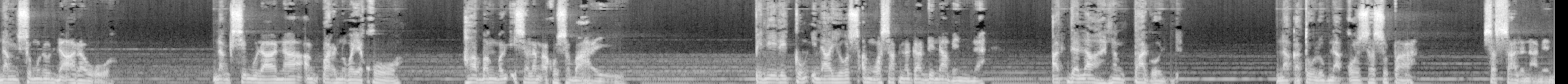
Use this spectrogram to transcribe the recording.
Nang sumunod na araw, nagsimula na ang paranoia ko habang mag-isa lang ako sa bahay. Pinilit kong inayos ang wasak na garden namin at dala ng pagod. Nakatulog na ako sa sopa sa sala namin.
